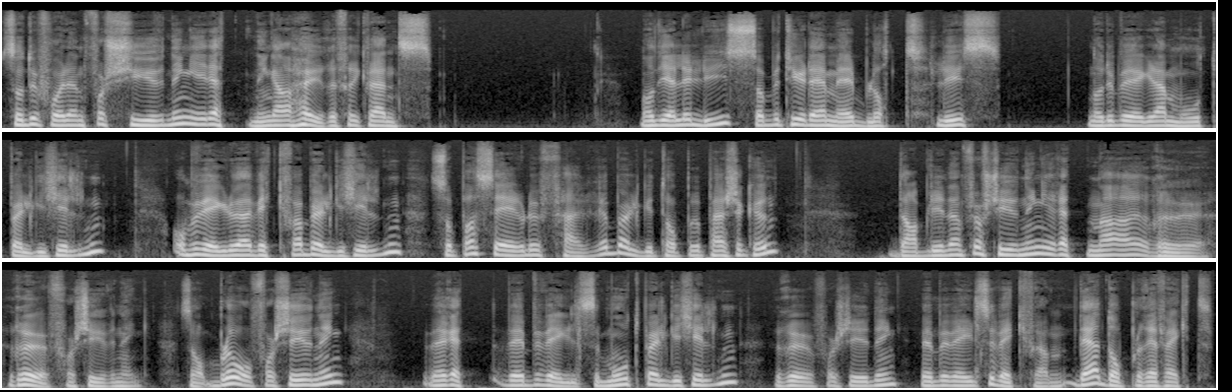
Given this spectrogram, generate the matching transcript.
Så du får en forskyvning i retning av høyere frekvens. Når det gjelder lys, så betyr det mer blått lys når du beveger deg mot bølgekilden. Og beveger du deg vekk fra bølgekilden, så passerer du færre bølgetopper per sekund. Da blir det en forskyvning i retten av rød, rødforskyvning. Så blåforskyvning ved, rett, ved bevegelse mot bølgekilden, rødforskyvning ved bevegelse vekk fra den. Det er dopplereffekt.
